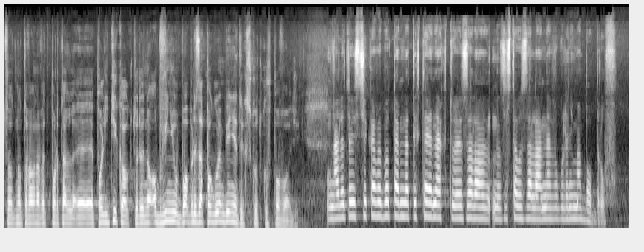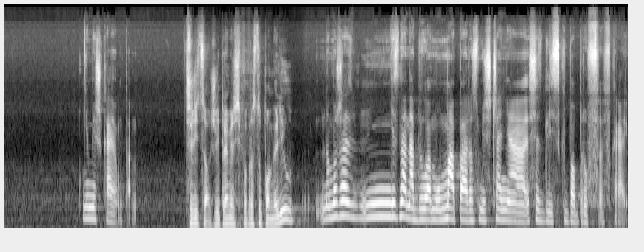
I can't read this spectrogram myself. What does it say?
co odnotował nawet portal e, Politico, który no, obwinił Bobry za pogłębienie tych skutków powodzi. No ale to jest ciekawe, bo tam na tych terenach, które zala, zostały zalane, w ogóle nie ma bobrów. Nie mieszkają tam. Czyli co? Czyli premier się po prostu pomylił? No może nieznana była mu mapa rozmieszczenia siedlisk bobrów w kraju.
